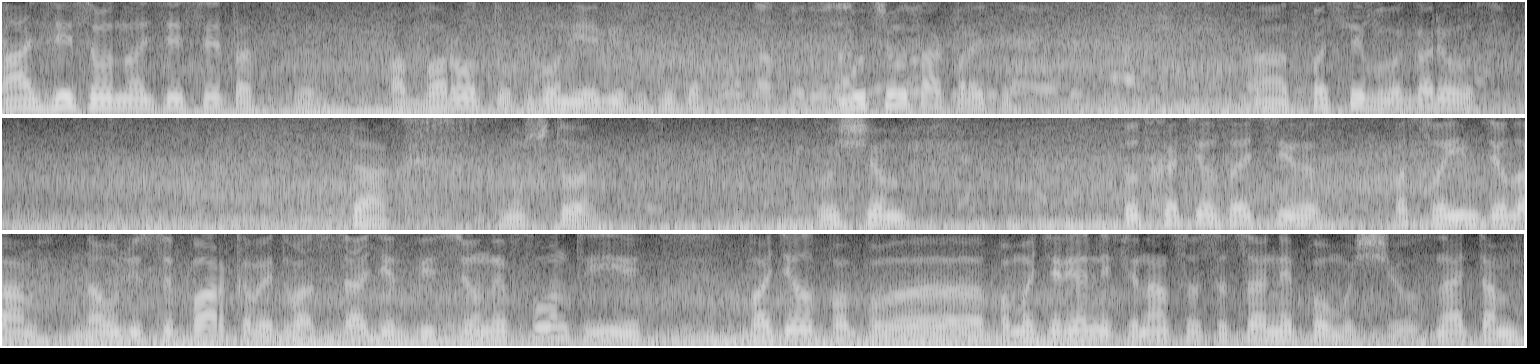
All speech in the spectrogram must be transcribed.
А, здесь он, здесь этот э, обворот тут. Вон, я вижу. Здесь... Можно отсюда вот так Лучше вот так пройти. А, спасибо, благодарю вас. Так, ну что, в общем, тут хотел зайти по своим делам на улице Парковой, 21, пенсионный фонд и в отдел по, по, по материальной, финансовой, социальной помощи. Узнать там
